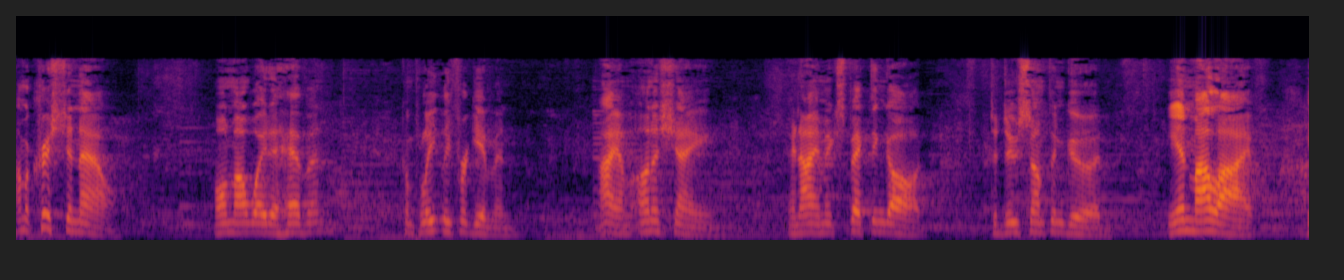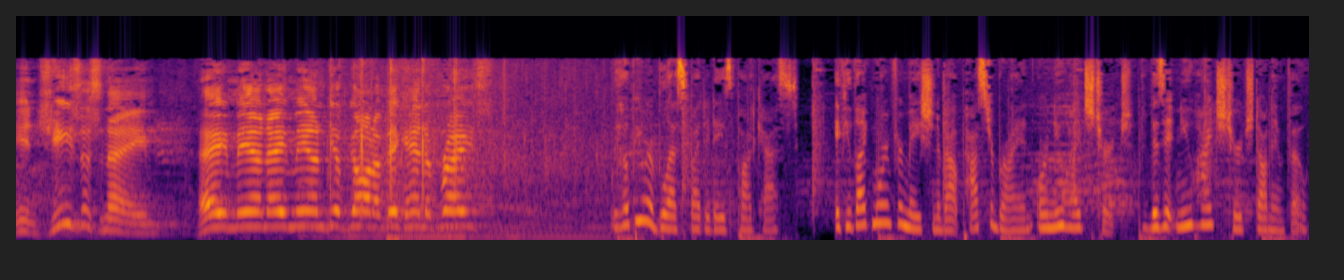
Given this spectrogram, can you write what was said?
I'm a Christian now, on my way to heaven, completely forgiven. I am unashamed, and I am expecting God to do something good in my life. In Jesus' name, amen, amen. Give God a big hand of praise. We hope you were blessed by today's podcast. If you'd like more information about Pastor Brian or New Heights Church, visit newheightschurch.info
